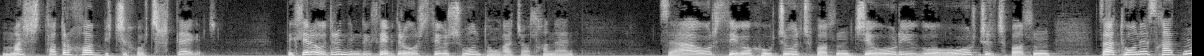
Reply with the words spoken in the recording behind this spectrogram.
маш тодорхой бичих учиртай гэж. Тэгэхээр өдрийн тэмдэглэлээ бид өөрсдийгөө шүүн тунгааж болох нь байна. За өөрсдийгөө хөгжүүлж болно, чи өөрийгөө өөрчилж болно. За түүнээс гадна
